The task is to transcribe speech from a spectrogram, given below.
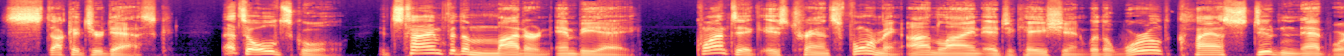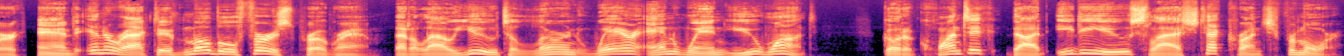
stuck at your desk. That's old school. It's time for the modern MBA. Quantic is transforming online education with a world class student network and interactive mobile first program that allow you to learn where and when you want. Go to quantic.edu slash TechCrunch for more.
